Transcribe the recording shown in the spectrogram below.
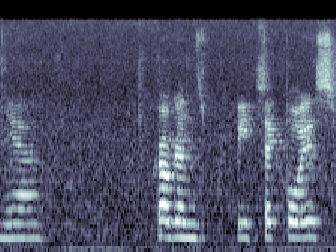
Yeah. Krogans be sick boys.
